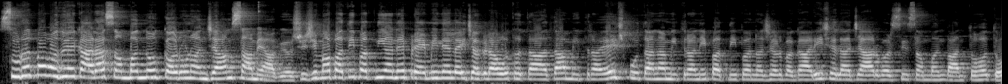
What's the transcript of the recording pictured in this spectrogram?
સુરતમાં વધુ એક આડા સંબંધનો કરુણ અંજામ સામે આવ્યો છે, જેમાં પતિ પત્ની અને પ્રેમીને લઈ ઝઘડાઓ થતા હતા. મિત્રએ જ પોતાના મિત્રની પત્ની પર નજર બગાડી છેલ્લા ચાર વર્ષથી સંબંધ બાંધતો હતો,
